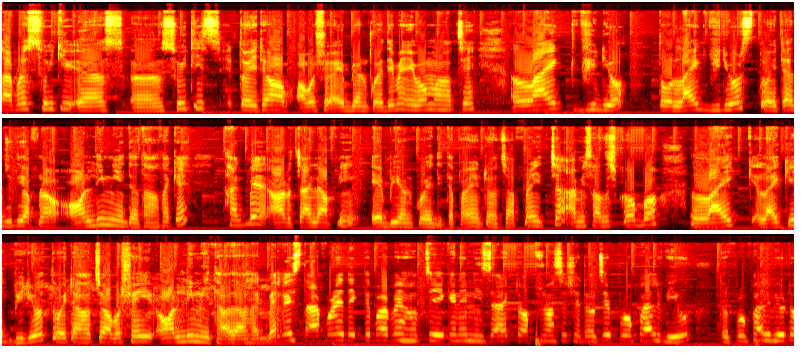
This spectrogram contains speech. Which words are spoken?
তারপরে সুইটি সুইটিস, তো এটা অবশ্যই এভরি অন করে দিবেন এবং হচ্ছে লাইক ভিডিও তো লাইক ভিডিওস তো এটা যদি আপনার অনলিমিট দেওয়া থাকে থাকবে আর চাইলে আপনি এভরি অন করে দিতে পারেন। এটা হচ্ছে আপনার ইচ্ছা। আমি সাজেস্ট করব লাইক লাইক ইট ভিডিও তো এটা হচ্ছে অবশ্যই অনলিমিট দেওয়া থাকবে। তারপরে দেখতে পারবেন হচ্ছে এখানে নিচে আরেকটা অপশন আছে, সেটা হচ্ছে প্রোফাইল ভিউ তো প্রোফাইল ভিউটা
